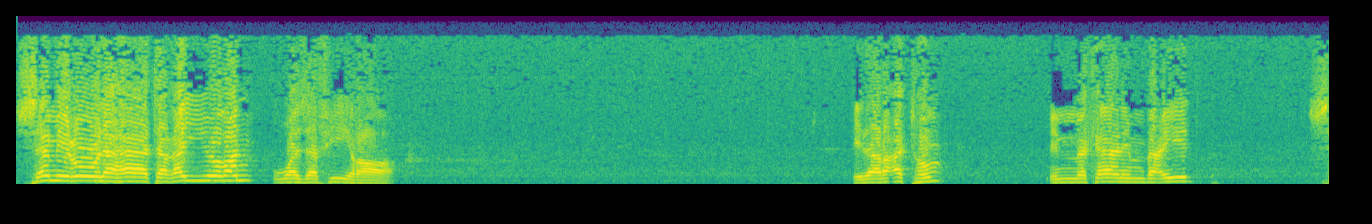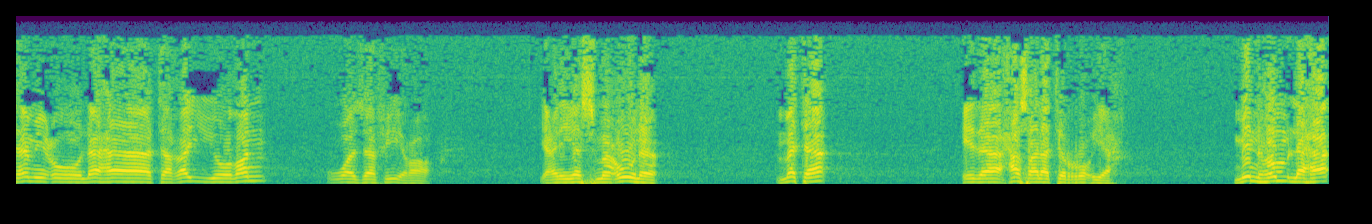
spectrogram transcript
سمعوا لها تغيظا وزفيرا. إذا رأتهم من مكان بعيد سمعوا لها تغيظا وزفيرا. يعني يسمعون متى؟ إذا حصلت الرؤية. منهم لها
